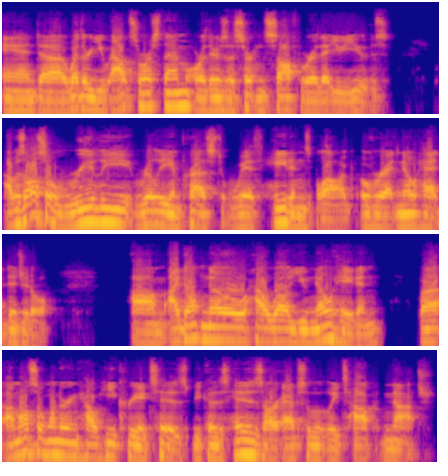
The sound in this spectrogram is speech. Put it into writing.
and uh, whether you outsource them or there's a certain software that you use. I was also really, really impressed with Hayden's blog over at No Hat Digital. Um, I don't know how well you know Hayden, but I'm also wondering how he creates his because his are absolutely top notch.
